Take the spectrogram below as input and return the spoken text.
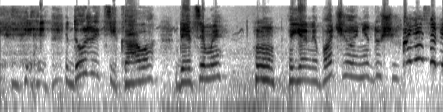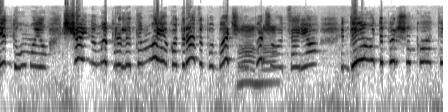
Дуже цікаво. Де це ми? Хм, Я не бачу ні душі. А я собі думаю, щойно ми прилетимо, як одразу побачимо Ага. першого царя. Де його тепер шукати?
